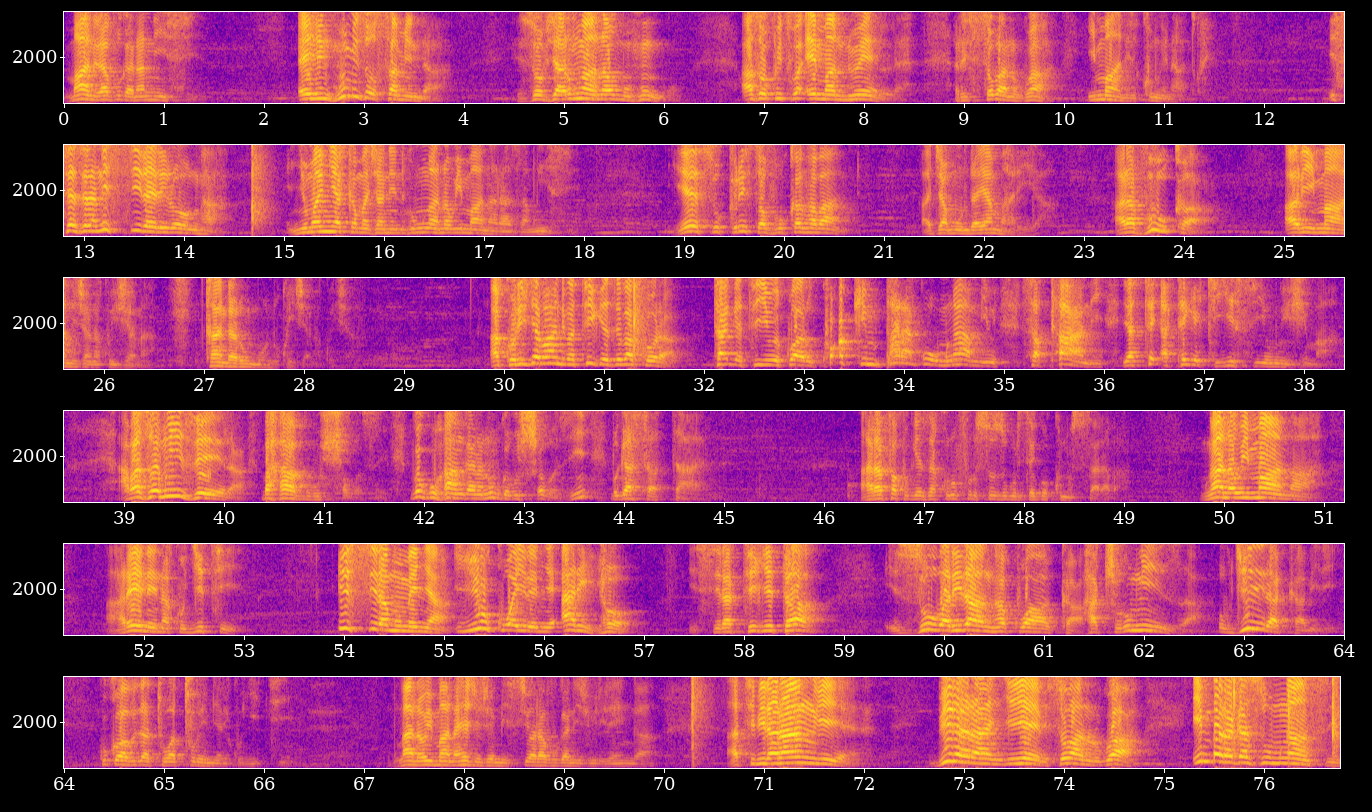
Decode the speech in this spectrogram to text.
Imana iravugana n'isi. Ehe inkumi zose aminda izobyara umwana w'umuhungu. Azo kwitwa emmanuel. Risobanurwa imana iri kumwe natwe. Isezerano isi rironka. Inyuma y'imyaka amajana indwi umwana w'imana araza mu isi. Yesu kirisito avuka nk'abandi. Ajya mu nda ya mariya. Aravuka. Ari imana ijana ku ijana. Kandi ari umuntu ku ijana ku ijana. Akora ibyo abandi batigeze bakora. Tageti yiwe kwari ukwaka imbaraga umwami we satani ategekeye isi y'umwijima. Abazomwizera bahabwa ubushobozi bwo guhangana n'ubwo bushobozi bwa satani. Arapfa kugeza ku rupfu rusuzuguritse rwo ku musaraba. Umwana w'imana arenena ku giti isi iramumenya yuko uwayiremye ariho isi iratigita izuba riranka kwaka hacura umwiza ubwira kabiri. Kuko bavuze ati uwaturemye ari ku giti. Umwana w'imana ahejeje misiyo aravuga n'ijwi rirenga ati birarangiye birarangiye bisobanurwa imbaraga z'umwansi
